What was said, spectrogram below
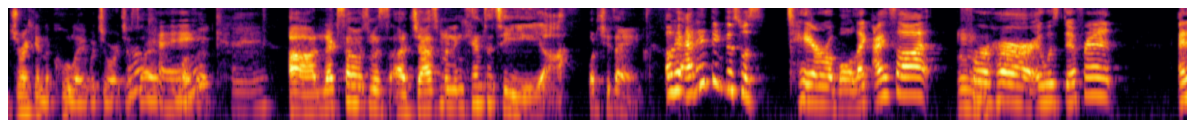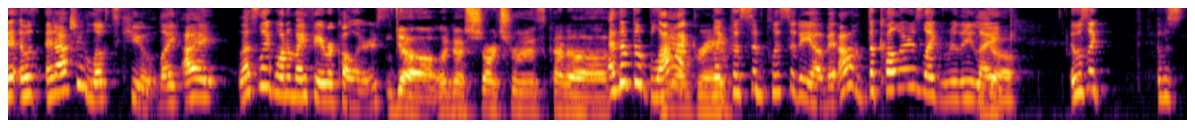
drinking the Kool Aid with Jorgeous. I Okay. love it. Okay. Uh, next up was Miss uh, Jasmine Kennedy. Uh, what did you think? Okay, I didn't think this was terrible. Like I thought Mm. for her it was different, and it, it was it actually looked cute. Like I that's like one of my favorite colors. Yeah, like a chartreuse kind of. And then the black, like the simplicity of it. I don't. The colors like really like. Yeah. It was like it was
